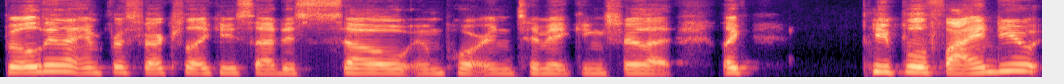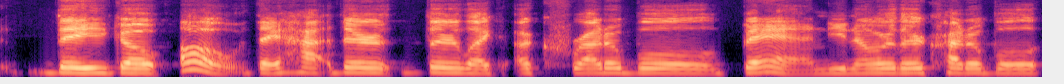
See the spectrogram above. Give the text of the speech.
building that infrastructure, like you said, is so important to making sure that like people find you, they go, oh, they have they're they're like a credible band, you know, or they're credible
